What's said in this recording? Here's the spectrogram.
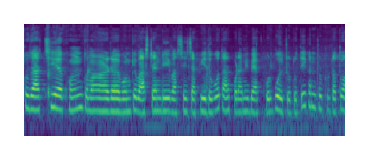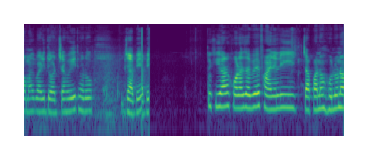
তো যাচ্ছি এখন, তোমার বোনকে বাস স্ট্যান্ডে, বাসে চাপিয়ে দেবো। তারপর আমি ব্যাক করব ওই টোটোতে কারণ টোটোটা তো আমার বাড়ির দরজা হয়েই ধরো যাবে। তো কী আর করা যাবে? ফাইনালি চাপানো হলো না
